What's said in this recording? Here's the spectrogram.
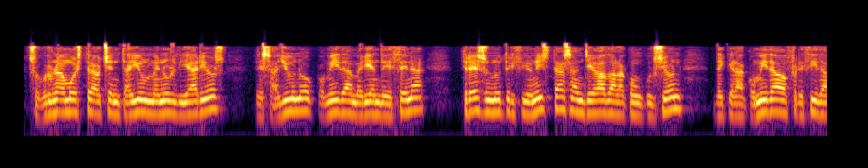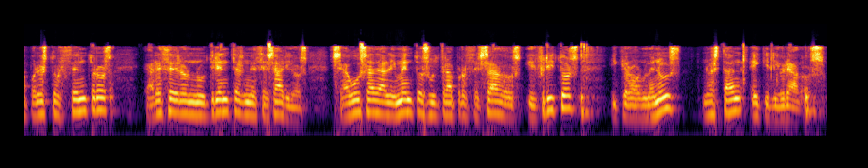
sobre una muestra de 81 menús diarios, desayuno, comida, merienda y cena, tres nutricionistas han llegado a la conclusión de que la comida ofrecida por estos centros carece de los nutrientes necesarios, se abusa de alimentos ultraprocesados y fritos y que los menús no están equilibrados.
